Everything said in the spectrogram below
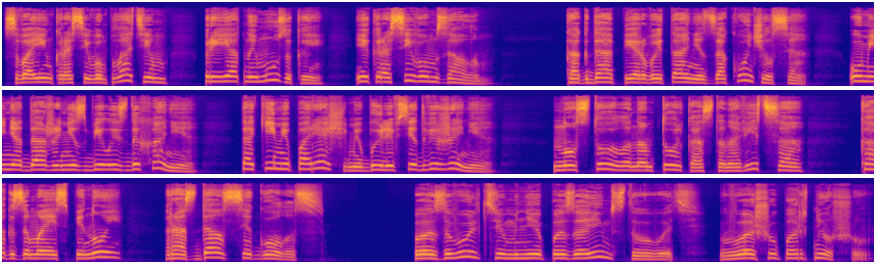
своим красивым платьем, приятной музыкой и красивым залом. Когда первый танец закончился, у меня даже не сбилось дыхание — Такими парящими были все движения. Но стоило нам только остановиться, как за моей спиной раздался голос. «Позвольте мне позаимствовать вашу партнершу».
